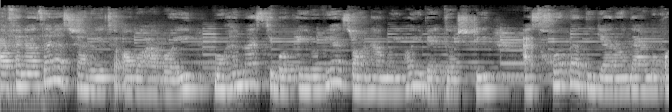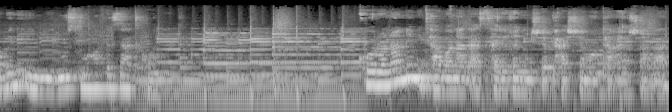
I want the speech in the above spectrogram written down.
صرف نظر از شرایط آب و هوایی مهم است که با پیروی از راهنمایی های بهداشتی از خود و دیگران در مقابل این ویروس محافظت کنید. کرونا نمی‌تواند از طریق نیش پشه منتقل شود.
